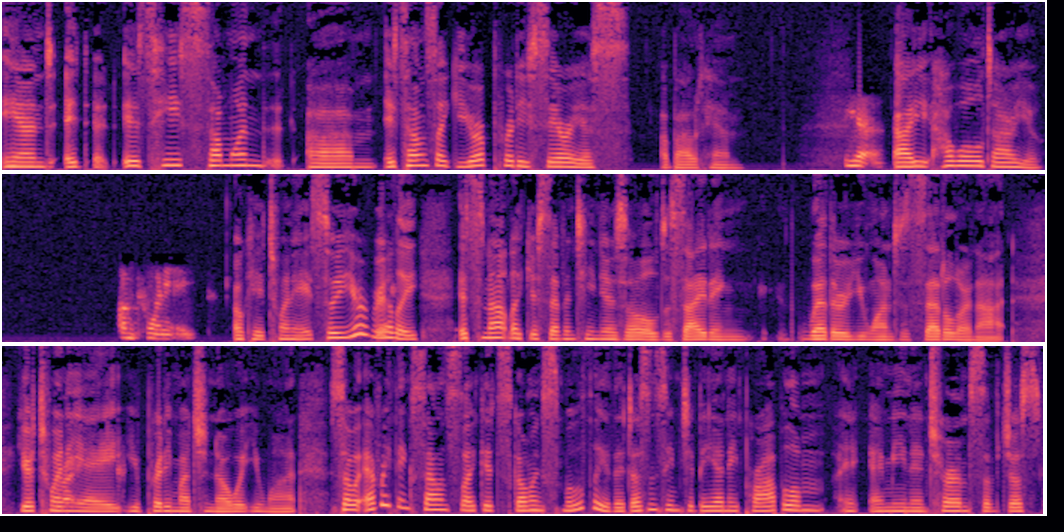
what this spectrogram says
And it, it, is he someone that, um, it sounds like you're pretty serious about him. Yes. You, how old are you? I'm 28. Okay, 28. So you're really, it's not like you're 17 years old deciding whether you want to settle or not. You're 28, right. you pretty much know what you want. So everything sounds like it's going smoothly. There doesn't seem to be any problem, I, I mean, in terms of just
